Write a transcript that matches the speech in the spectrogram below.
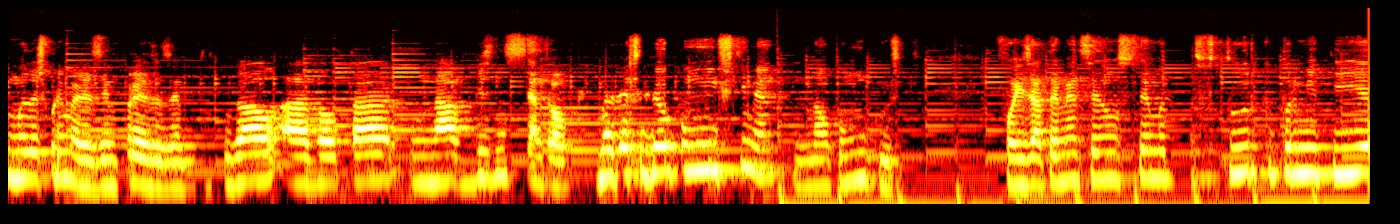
uma das primeiras empresas em Portugal a adotar o NAV Business Central, mas ser como um investimento, não como um custo foi exatamente ser um sistema de futuro que permitia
